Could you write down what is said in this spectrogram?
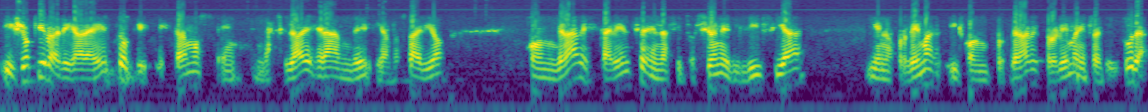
Y yo quiero agregar a esto que estamos en, las ciudades grandes y en Rosario con graves carencias en la situación edilicia y en los problemas y con graves problemas de infraestructura.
